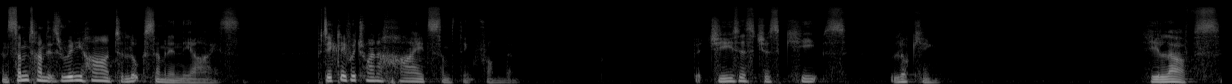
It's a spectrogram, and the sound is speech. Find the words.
And sometimes it's really hard to look someone in the eyes particularly if we're trying to hide something from them. But Jesus just keeps looking. He loves.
